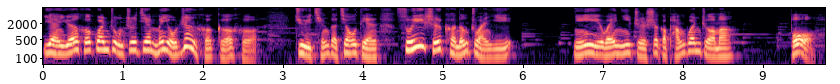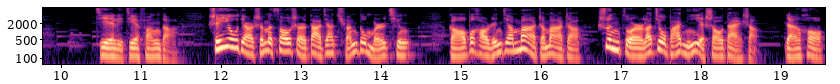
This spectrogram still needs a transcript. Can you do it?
演员和观众之间没有任何隔阂。剧情的焦点随时可能转移，你以为你只是个旁观者吗？不，街里街坊的，谁有点什么骚事儿，大家全都门儿清。搞不好人家骂着骂着顺嘴儿了，就把你也捎带上，然后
